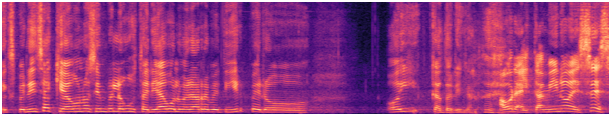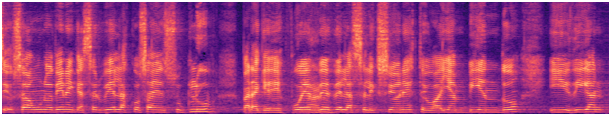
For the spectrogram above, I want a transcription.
experiencias que a uno siempre le gustaría volver a repetir, pero hoy católica. Ahora, el camino es ese, o sea, uno tiene que hacer bien las cosas en su club para que después Claro. desde las selecciones te vayan viendo y digan,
